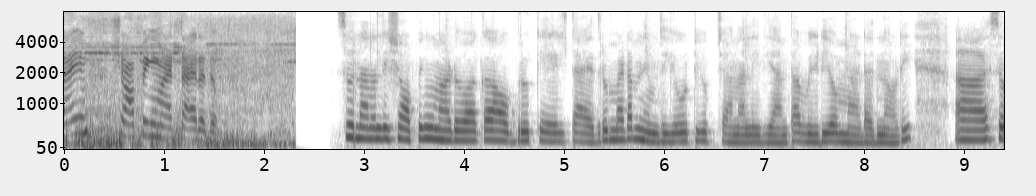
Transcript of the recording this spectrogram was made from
ಟೈಮ್ ಶಾಪಿಂಗ್ ಮಾಡ್ತಾ ಇರೋದು. ಸೊ ನಾನಲ್ಲಿ ಶಾಪಿಂಗ್ ಮಾಡುವಾಗ ಒಬ್ಬರು ಕೇಳ್ತಾ ಇದ್ರು ಮೇಡಮ್ ನಿಮ್ಮದು ಯೂಟ್ಯೂಬ್ ಚಾನಲ್ ಇದೆಯಾ ಅಂತ ವಿಡಿಯೋ ಮಾಡೋದು ನೋಡಿ. ಸೊ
